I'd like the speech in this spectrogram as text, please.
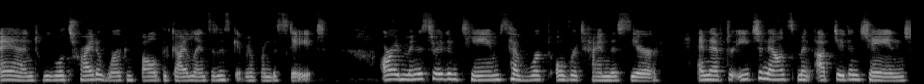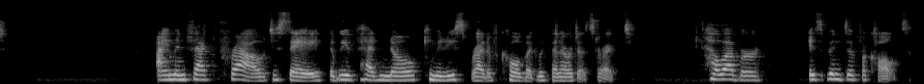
and we will try to work and follow the guidelines that is given from the state. Our administrative teams have worked overtime this year and after each announcement, update, and change, I'm in fact proud to say that we've had no community spread of COVID within our district. However, it's been difficult.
